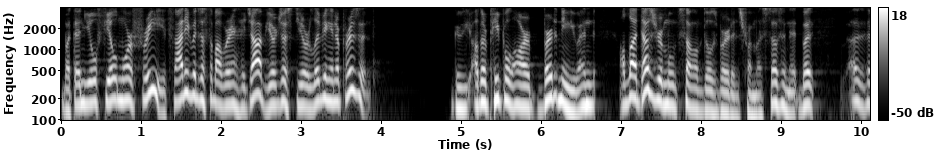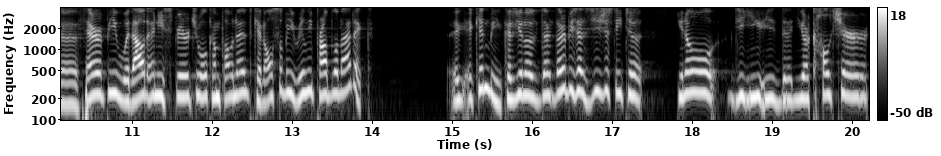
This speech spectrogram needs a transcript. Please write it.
but then you'll feel more free. It's not even just about wearing hijab. You're just, you're living in a prison because other people are burdening you. And Allah does remove some of those burdens from us, doesn't it? But uh, therapy without any spiritual component can also be really problematic. It, it can be because you know therapy says you just need to, you know, you, the, your culture.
